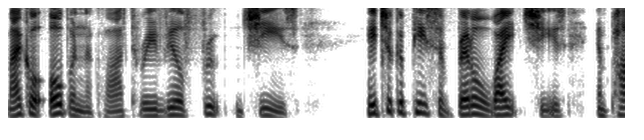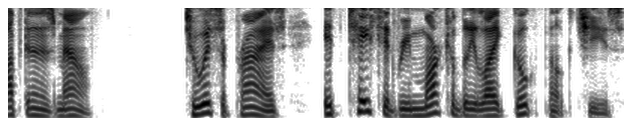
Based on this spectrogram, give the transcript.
Michael opened the cloth to reveal fruit and cheese. He took a piece of brittle white cheese and popped it in his mouth. To his surprise, it tasted remarkably like goat milk cheese,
